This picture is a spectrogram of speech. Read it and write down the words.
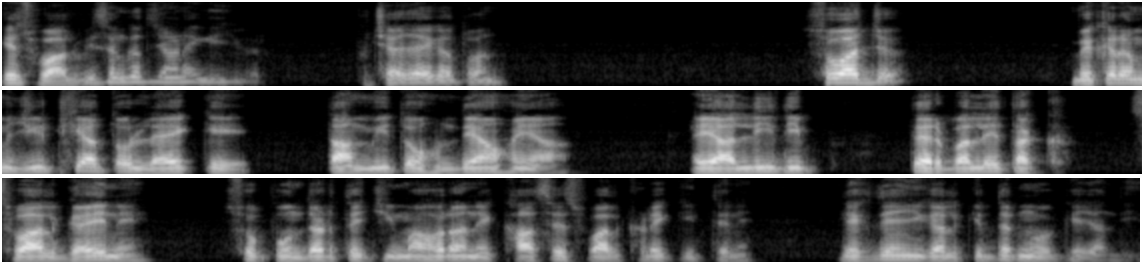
ਇਹ ਸਵਾਲ ਵੀ ਸੰਗਤ ਜਾਣੇਗੀ ਜੀ ਪੁੱਛਿਆ ਜਾਏਗਾ ਤੁਹਾਨੂੰ। ਸੋ ਅੱਜ ਵਿਕਰਮ ਮਜੀਠੀਆ ਤੋਂ ਲੈ ਕੇ ਧਾਮੀ ਤੋਂ ਹੁੰਦਿਆਂ ਹੋਇਆਂ ਅਯਾਲੀ ਦੀ ਧਿਰ ਵੱਲੇ ਤੱਕ ਸਵਾਲ ਗਏ ਨੇ। ਸੋ ਭੁੰਦੜ ਤੇ ਚੀਮਾ ਹੋਰਾਂ ਨੇ ਖਾਸੇ ਸਵਾਲ ਖੜੇ ਕੀਤੇ ਨੇ। ਦੇਖਦੇ ਹਾਂ ਜੀ ਗੱਲ ਕਿੱਧਰ ਨੂੰ ਅੱਗੇ ਜਾਂਦੀ ਹੈ।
